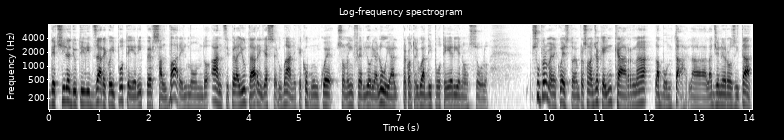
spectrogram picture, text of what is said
decide di utilizzare quei poteri per salvare il mondo, anzi per aiutare gli esseri umani che comunque sono inferiori a lui per quanto riguarda i poteri e non solo. Superman è questo, è un personaggio che incarna la bontà, la, la generosità.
